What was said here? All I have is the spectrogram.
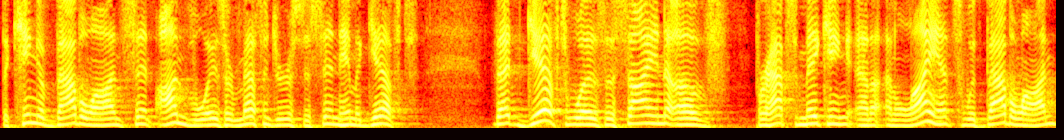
the king of Babylon, sent envoys or messengers to send him a gift. That gift was a sign of perhaps making an, an, alliance with Babylon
